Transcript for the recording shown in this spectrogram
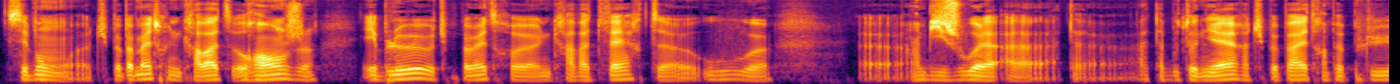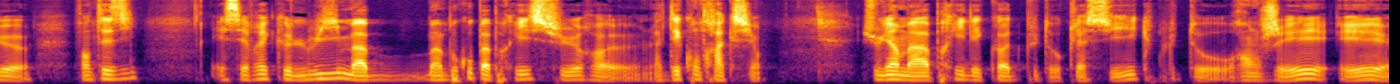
c'est bon. Tu peux pas mettre une cravate orange et bleue, tu peux pas mettre une cravate verte ou un bijou à, ta, boutonnière. Tu peux pas être un peu plus fantaisie. Et c'est vrai que lui m'a beaucoup appris sur la décontraction. Julien m'a appris les codes plutôt classiques, plutôt rangés, et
